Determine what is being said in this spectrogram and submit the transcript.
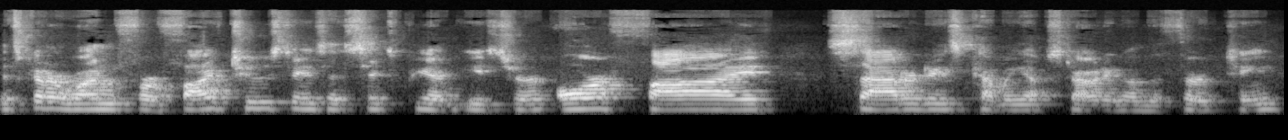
It's going to run for five Tuesdays at 6 p.m. Eastern or five Saturdays coming up starting on the 13th.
